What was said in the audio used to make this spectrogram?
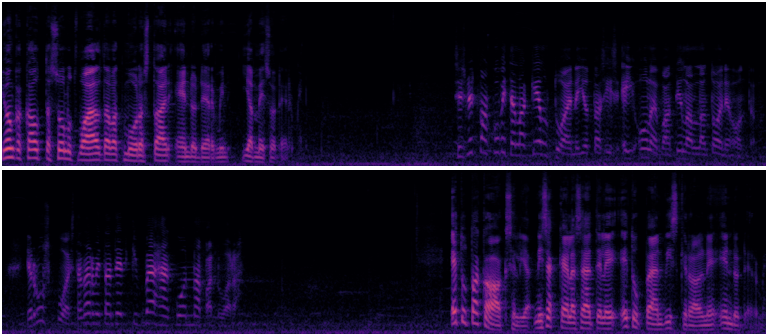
jonka kautta solut vaeltavat muodostaen endodermin ja mesodermin. Siis nyt vaan kuvitellaan keltuaine, jota siis ei ole, vaan tilalla on toinen ontelo. Ja ruskuaista tarvitaan tietenkin vähän kuin on napanuora. Etutaka-akselia nisäkkäillä säätelee etupään viskeraalinen endodermi,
